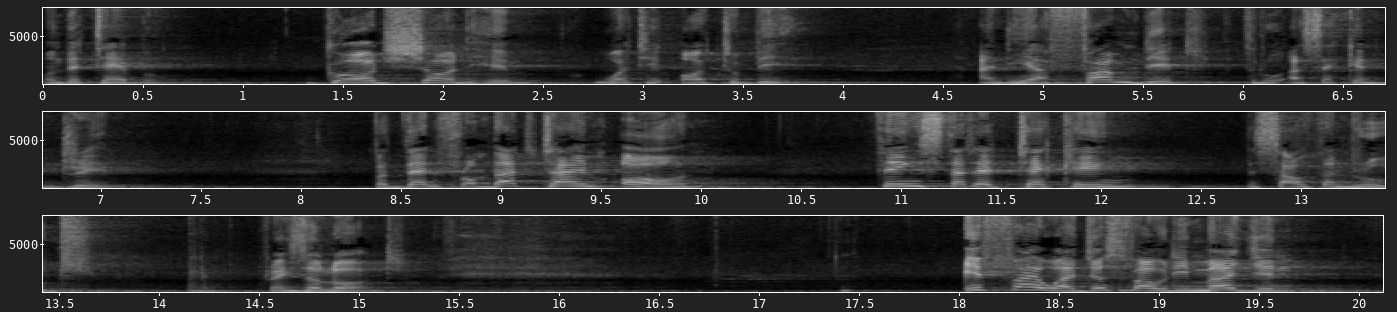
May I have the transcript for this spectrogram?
on the table. God showed him what he ought to be, and he affirmed it through a second dream. But then from that time on, things started taking the southern route. Praise the Lord. If I were Joseph, I would imagine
